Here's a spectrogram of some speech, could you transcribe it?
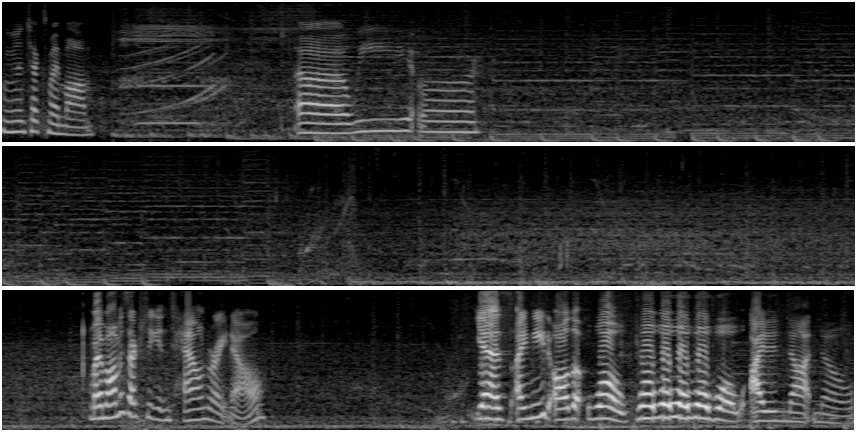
I'm gonna text my mom. Uh, we are. My mom is actually in town right now. Yes, I need all the- Whoa, whoa, whoa, whoa, whoa, whoa. I did not know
